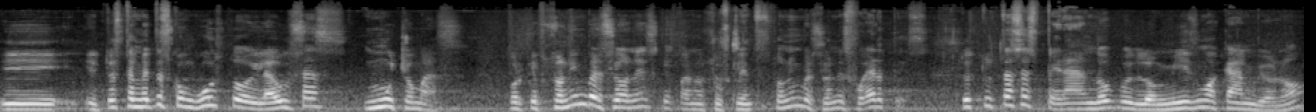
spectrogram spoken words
y, y entonces te metes con gusto y la usas mucho más. Porque son inversiones que para nuestros clientes son inversiones fuertes. Entonces tú estás esperando pues lo mismo a cambio, ¿no?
